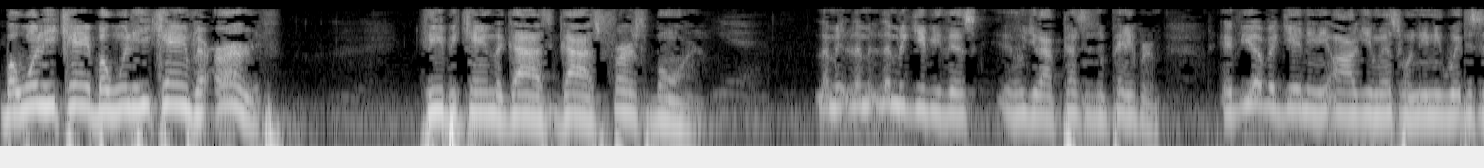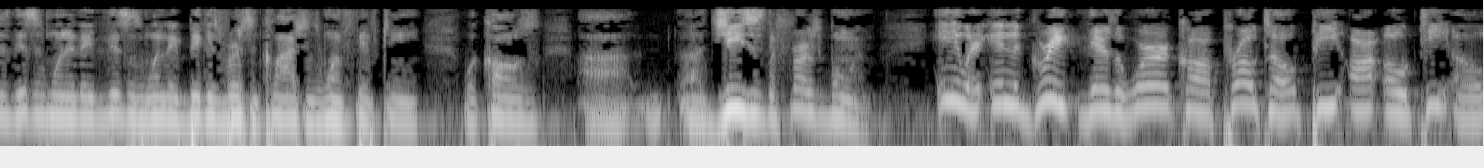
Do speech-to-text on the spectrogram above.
But when he came, but when he came to earth, he became the God's God's firstborn. Let me let me let me give you this. You got pencils and paper. If you ever get any arguments with any witnesses, this is one of the this is one of the biggest verses in Colossians 1.15, what calls uh, uh, Jesus the firstborn. Anyway, in the Greek, there's a word called proto, P R O T O,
